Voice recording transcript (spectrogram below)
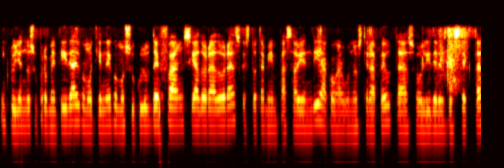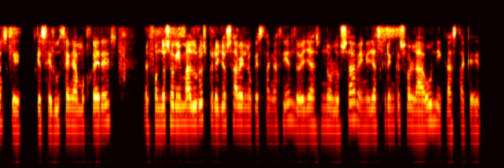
incluyendo su prometida, y como tiene como su club de fans y adoradoras, que esto también pasa hoy en día con algunos terapeutas o líderes de sectas que, que seducen a mujeres, en el fondo son inmaduros, pero ellos saben lo que están haciendo, ellas no lo saben, ellas creen que son la única, hasta que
